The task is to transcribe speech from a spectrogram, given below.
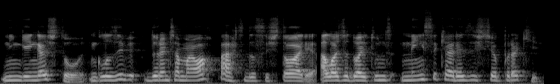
ninguém gastou. Inclusive, durante a maior parte dessa história, a loja do iTunes nem sequer existia por aqui.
